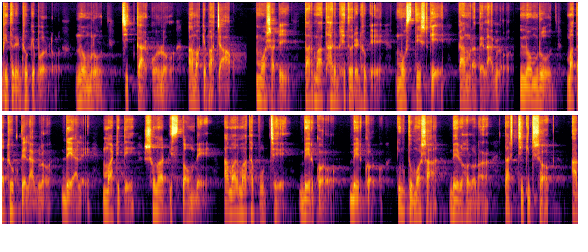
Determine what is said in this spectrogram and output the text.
ভিতরে ঢুকে পড়ল। নমরুদ চিৎকার করল, আমাকে বাঁচাও। মশাটি তার মাথার ভেতরে ঢুকে মস্তিষ্কে কামড়াতে লাগল। নমরুদ মাথা ঢুকতে লাগল। দেয়ালে, মাটিতে সোনার স্তম্ভে। আমার মাথা পুড়ছে। বের করো বের করো। কিন্তু মশা বের হলো না। তার চিকিৎসক আর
